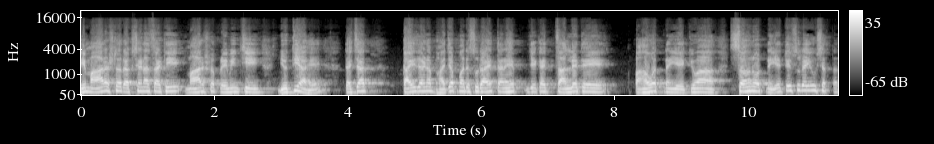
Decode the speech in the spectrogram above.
ही महाराष्ट्र रक्षणासाठी महाराष्ट्र प्रेमींची युती आहे. त्याच्यात काही जण भाजपमध्ये सुद्धा आहेत. त्यांना हे जे काही चालले ते पाहवत नाहीये किंवा सहन होत नाहीये ते सुद्धा येऊ शकतात.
